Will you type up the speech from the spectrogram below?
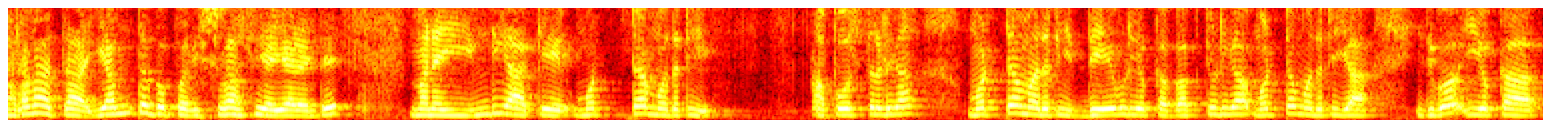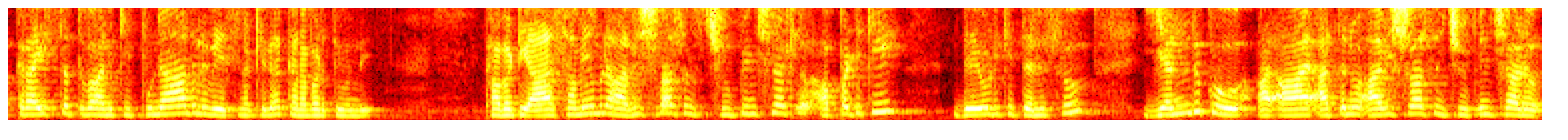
తర్వాత ఎంత గొప్ప విశ్వాసి అయ్యాడంటే మన ఈ ఇండియాకే మొట్టమొదటి అపోస్తలుడిగా మొట్టమొదటి దేవుడి యొక్క భక్తుడిగా మొట్టమొదటిగా ఇదిగో ఈ యొక్క క్రైస్తత్వానికి పునాదులు వేసినట్లుగా కనబడుతుంది. కాబట్టి ఆ సమయంలో అవిశ్వాసం చూపించినట్లు అప్పటికీ దేవుడికి తెలుసు. ఎందుకు ఆ- అతను అవిశ్వాసం చూపించాడో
